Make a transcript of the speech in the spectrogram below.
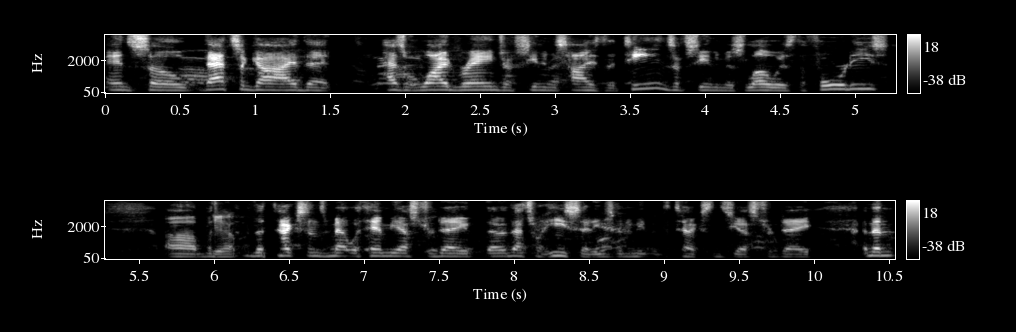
And so that's a guy that has a wide range. I've seen him as high as the teens. I've seen him as low as the 40s. Uh, but yep. the Texans met with him yesterday. That's what he said. He was going to meet with the Texans yesterday, and then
